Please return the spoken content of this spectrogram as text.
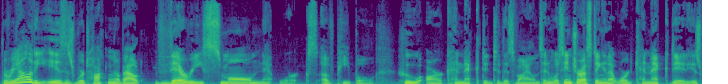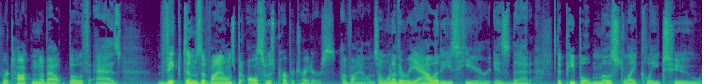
The reality is is we're talking about very small networks of people who are connected to this violence. And what's interesting in that word connected is we're talking about both as victims of violence, but also as perpetrators of violence. And one of the realities here is that the people most likely to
